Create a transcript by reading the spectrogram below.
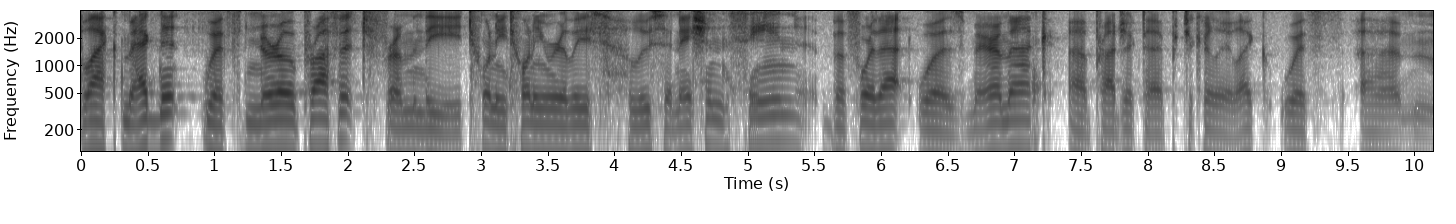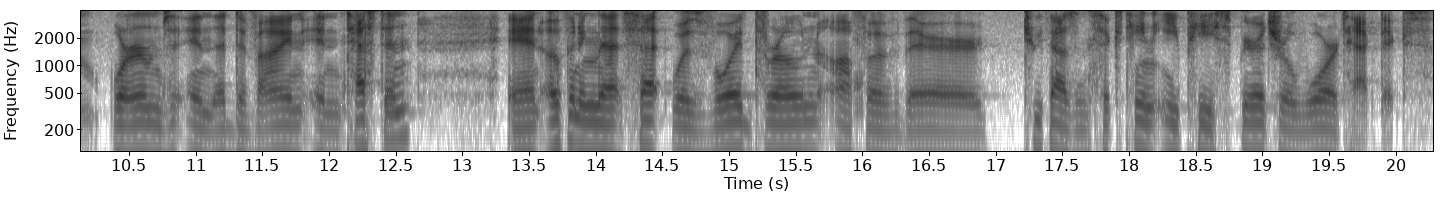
Black Magnet with Neuroprofit from the 2020 release Hallucination Scene. Before that was Merrimack, a project I particularly like with um, worms in the divine intestine. And opening that set was Voidthrone off of their 2016 EP Spiritual War Tactics.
